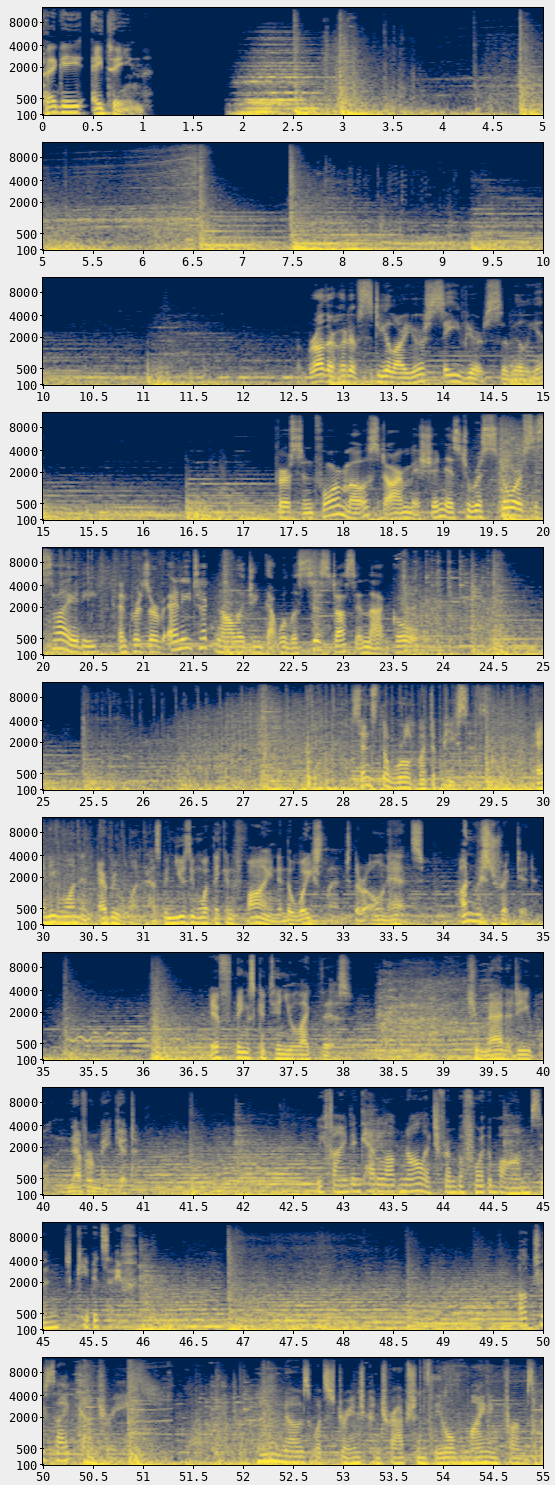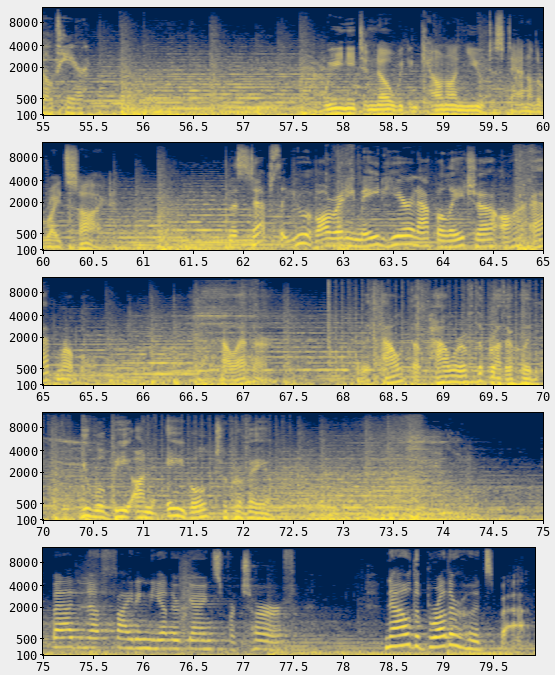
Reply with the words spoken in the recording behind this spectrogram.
Peggy 18. The Brotherhood of Steel are your saviors, civilian. First and foremost, our mission is to restore society and preserve any technology that will assist us in that goal. Since the world went to pieces, anyone and everyone has been using what they can find in the wasteland to their own ends, unrestricted. If things continue like this, humanity will never make it. We find and catalog knowledge from before the bombs and keep it safe. Ultracite country. Who knows what strange contraptions the old mining firms built here? We need to know we can count on you to stand on the right side. The steps that you have already made here in Appalachia are admirable. However, without the power of the Brotherhood, you will be unable to prevail. Bad enough fighting the other gangs for turf. Now the Brotherhood's back.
